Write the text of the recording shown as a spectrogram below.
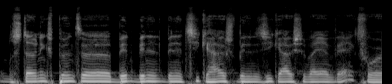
ondersteuningspunten bin- binnen, binnen het ziekenhuis, binnen de ziekenhuizen waar jij werkt? Voor,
